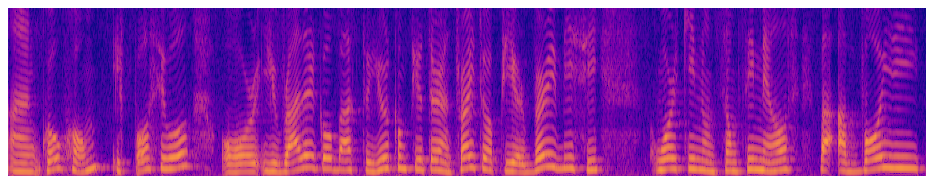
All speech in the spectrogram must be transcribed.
and go home if possible or you rather go back to your computer and try to appear very busy working on something else but avoiding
